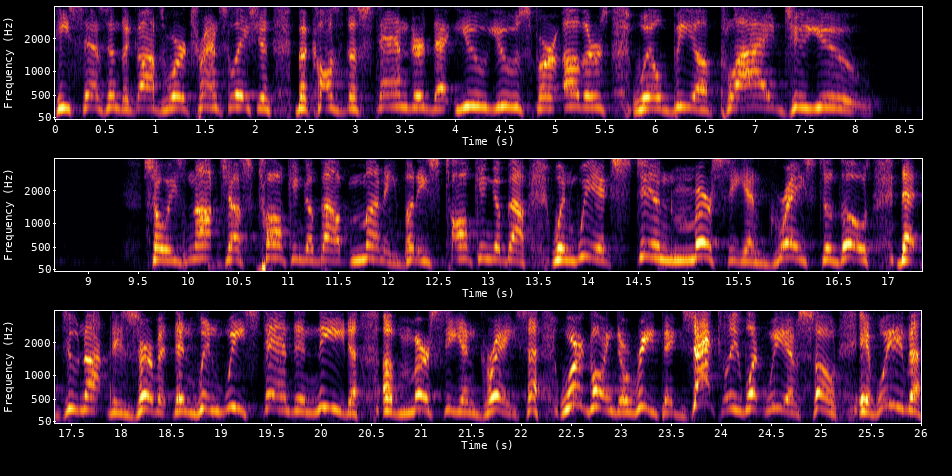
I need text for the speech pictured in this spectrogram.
He says in the God's Word translation, because the standard that you use for others will be applied to you. So he's not just talking about money, but he's talking about when we extend mercy and grace to those that do not deserve it, then when we stand in need of mercy and grace, uh, we're going to reap exactly what we have sown. If we've, uh,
